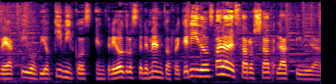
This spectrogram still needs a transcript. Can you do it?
reactivos bioquímicos, entre otros elementos requeridos para desarrollar la actividad.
